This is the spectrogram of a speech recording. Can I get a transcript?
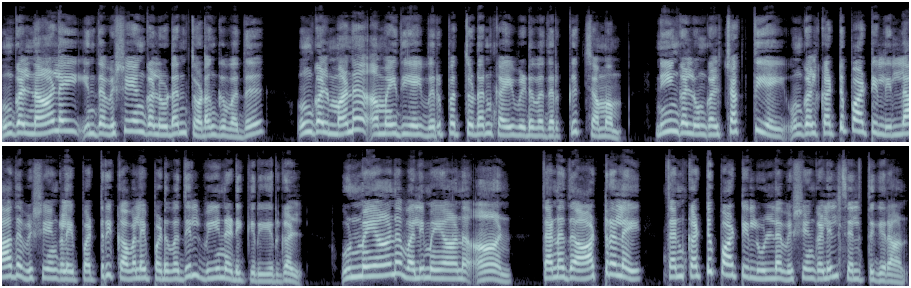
உங்கள் நாளை இந்த விஷயங்களுடன் தொடங்குவது உங்கள் மன அமைதியை விருப்பத்துடன் கைவிடுவதற்குச் சமம். நீங்கள் உங்கள் சக்தியை உங்கள் கட்டுப்பாட்டில் இல்லாத விஷயங்களைப் பற்றி கவலைப்படுவதில் வீணடிக்கிறீர்கள். உண்மையான வலிமையான ஆண் தனது ஆற்றலை தன் கட்டுப்பாட்டில் உள்ள விஷயங்களில் செலுத்துகிறான்.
